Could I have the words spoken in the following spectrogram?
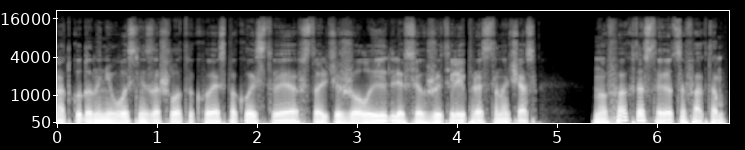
откуда на него снизошло такое спокойствие в столь тяжелый для всех жителей Престона час. Но факт остается фактом.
